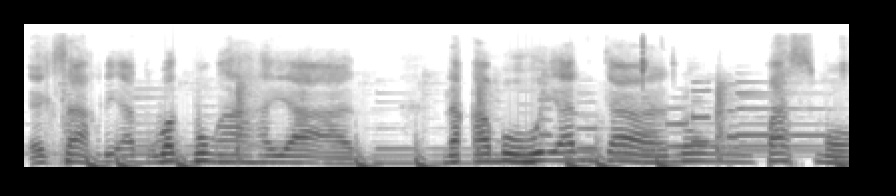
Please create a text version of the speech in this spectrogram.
Exactly. At wag mong hahayaan na kamuhuyan ka nung past mo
